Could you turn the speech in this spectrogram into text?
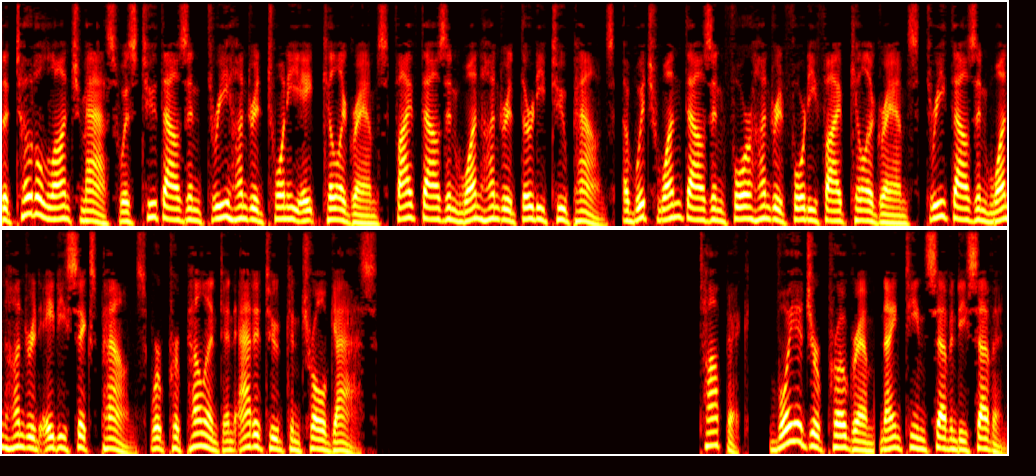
The total launch mass was 2328 kilograms, 5132 pounds, of which 1445 kilograms, 3186 pounds were propellant and attitude control gas. Topic: Voyager program 1977.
